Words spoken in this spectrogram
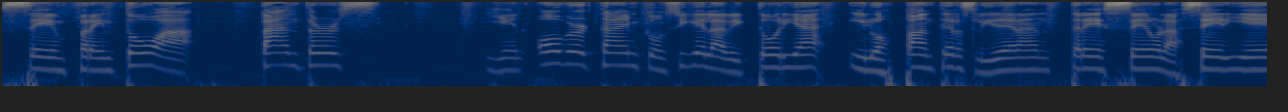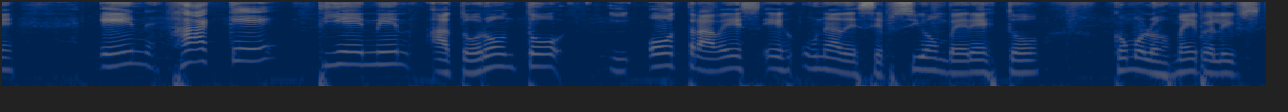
se enfrentó a Panthers y en overtime consigue la victoria y los Panthers lideran 3-0 la serie en jaque tienen a Toronto y otra vez es una decepción ver esto, como los Maple Leafs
